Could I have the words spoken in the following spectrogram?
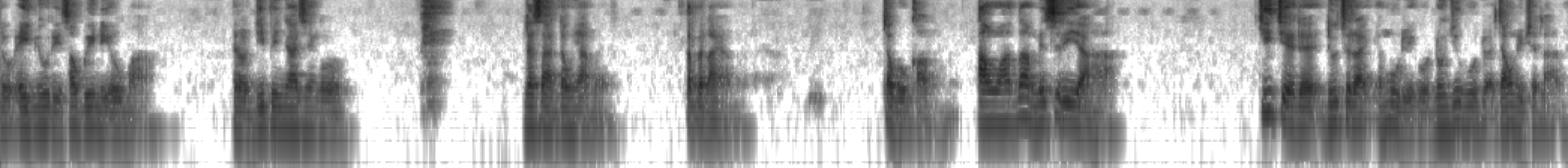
လိုအိမ်မျိုးတွေစောက်ပေးနေအောင်ပါအဲ့တော့ဒီပညာရှင်ကိုလက်စာတုံးရမယ်တပ်ပလိုက်ရမယ်ကြောက်ဖို့ကောင်းတယ်အဝါဒမစ္စရိယဟာကြီးကျယ်တဲ့ဒုစရိုက်အမှုတွေကိုလုံခြုံဖို့အတွက်အကြောင်းတွေဖြစ်လာတယ်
